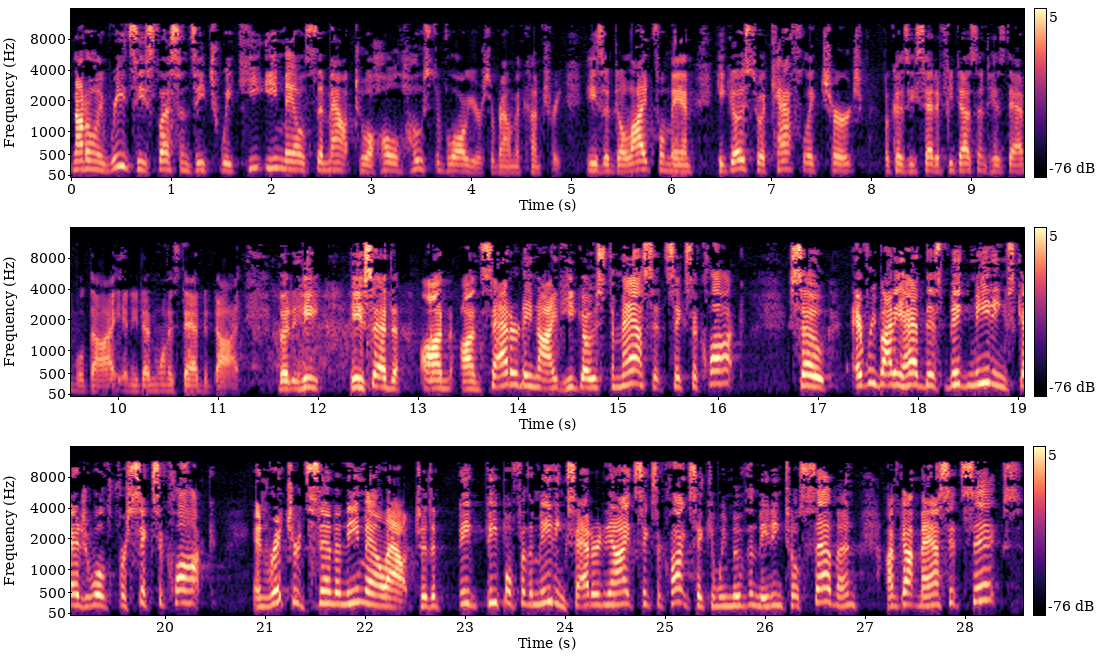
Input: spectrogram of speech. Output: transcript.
not only reads these lessons each week, he emails them out to a whole host of lawyers around the country. He's a delightful man. He goes to a Catholic church because he said if he doesn't, his dad will die, and he doesn't want his dad to die. But he he said on on Saturday night he goes to mass at six o'clock. So everybody had this big meeting scheduled for six o'clock. And Richard sent an email out to the big people for the meeting Saturday night, six o'clock, say, can we move the meeting till seven? I've got mass at six.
